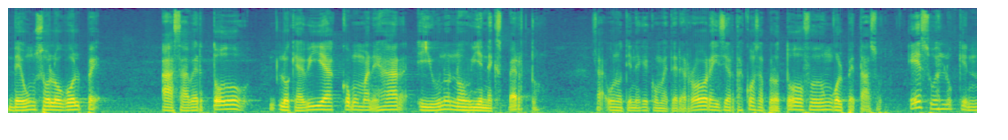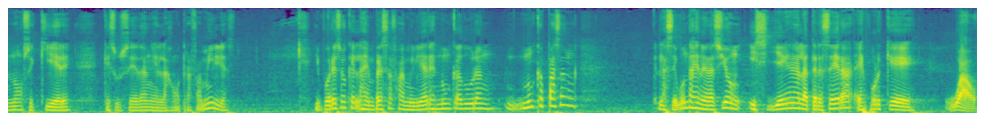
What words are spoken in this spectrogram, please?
de un solo golpe a saber todo lo que había, cómo manejar y uno no viene experto. O sea, uno tiene que cometer errores y ciertas cosas, pero todo fue de un golpetazo. Eso es lo que no se quiere que sucedan en las otras familias. Y por eso que las empresas familiares nunca duran, nunca pasan la segunda generación y si llegan a la tercera es porque, wow,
